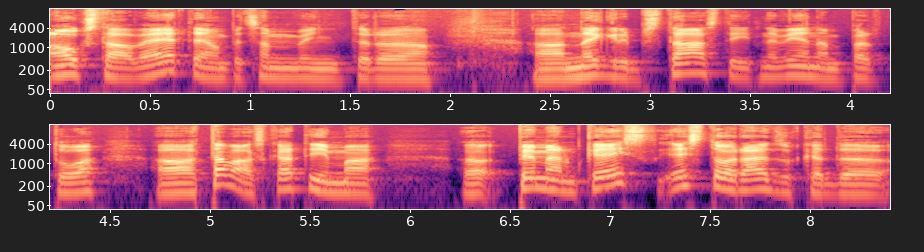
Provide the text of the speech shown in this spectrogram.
augstā vērtē, un pēc tam viņi tur uh, negrib stāstīt nevienam par to. Uh, tavā skatījumā, uh, piemēram, es, es to redzu, kad uh,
